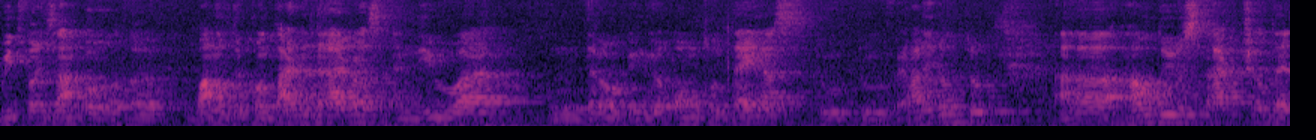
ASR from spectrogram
with, for example, uh, one of the container drivers, and you are developing your own containers to, to run it onto, uh, how do you structure then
